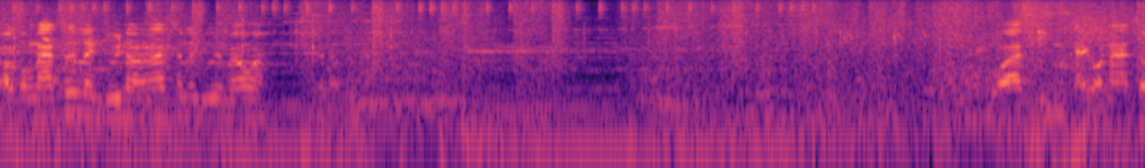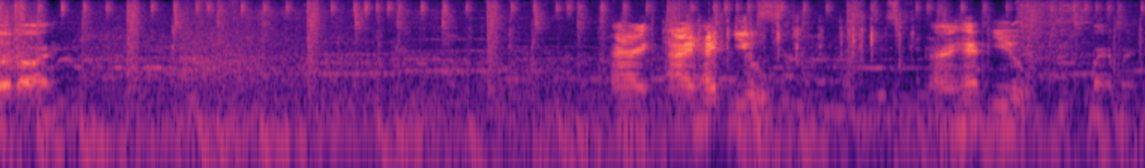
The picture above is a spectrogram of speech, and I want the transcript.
Có con Nan sớt lên Win nào, Nan sớt lên Win phải không à? Đây. Hay quá, tìm mà hay con Nan sớt rồi I, I hate you I hate you Mẹ mày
